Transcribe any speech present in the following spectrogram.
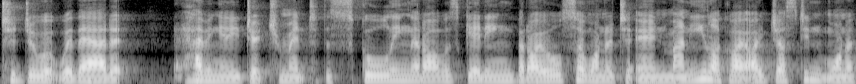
to do it without it having any detriment to the schooling that I was getting. But I also wanted to earn money. Like I, I just didn't want to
